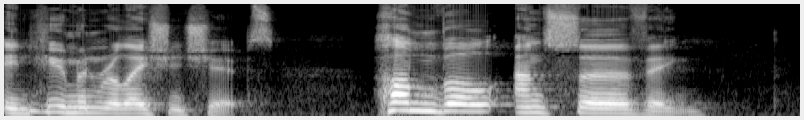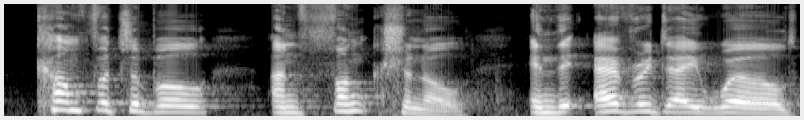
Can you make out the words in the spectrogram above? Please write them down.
in human relationships, humble and serving, comfortable and functional in the everyday world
